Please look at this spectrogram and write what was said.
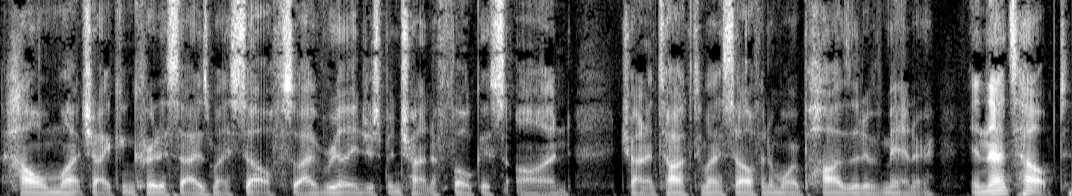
how much I can criticize myself. So I've really just been trying to focus on trying to talk to myself in a more positive manner. And that's helped.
